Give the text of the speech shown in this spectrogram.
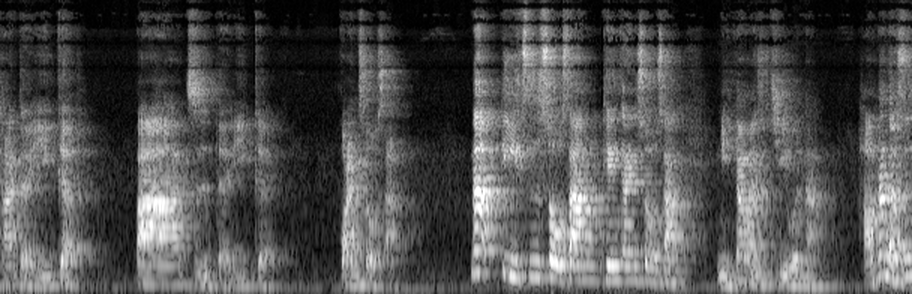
他的一个八字的一个官受伤。那地支受伤，天干受伤，你当然是忌温呐。好，那老师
